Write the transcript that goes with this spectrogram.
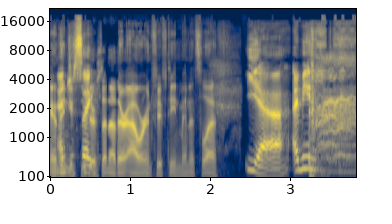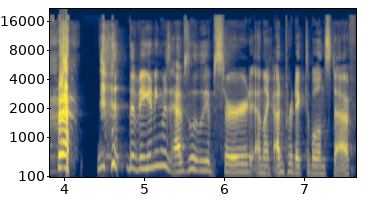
And then And you just, see like- there's another hour and 15 minutes left. Yeah. I mean, the beginning was absolutely absurd and like unpredictable and stuff.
